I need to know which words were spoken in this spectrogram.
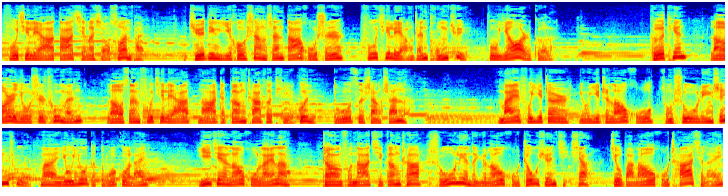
夫妻俩打起了小算盘。决定以后上山打虎时，夫妻两人同去，不邀二哥了。隔天，老二有事出门，老三夫妻俩拿着钢叉和铁棍，独自上山了。埋伏一阵儿，有一只老虎从树林深处慢悠悠地踱过来。一见老虎来了，丈夫拿起钢叉，熟练地与老虎周旋几下，就把老虎插起来。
